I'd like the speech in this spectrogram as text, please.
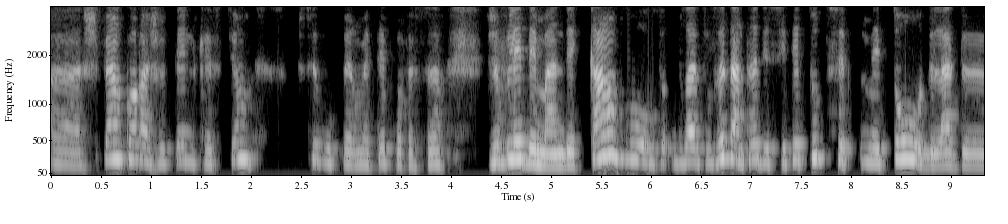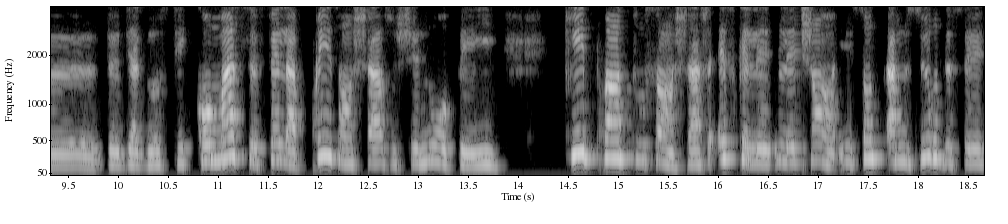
Euh, je peux encore ajouter une question, si vous permettez, professeur. Je voulais demander, quand vous, vous, êtes en train de citer toute cette méthode-là de, diagnostic, comment se fait la prise en charge chez nous au pays? Qui prend tout ça en charge? Est-ce que les, gens, ils sont à mesure de se,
